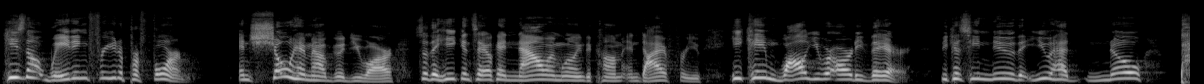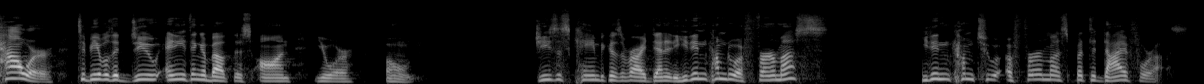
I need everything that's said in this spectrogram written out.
He's not waiting for you to perform and show Him how good you are so that He can say, okay, now I'm willing to come and die for you. He came while you were already there because He knew that you had no power to be able to do anything about this on your own. Jesus came because of our identity. He didn't come to affirm us, He didn't come to affirm us, but to die for us.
